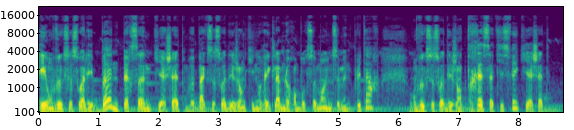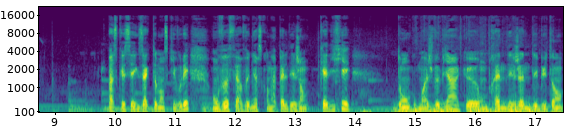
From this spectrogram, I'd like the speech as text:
Et on veut que ce soit les bonnes personnes qui achètent. On veut pas que ce soit des gens qui nous réclament le remboursement une semaine plus tard. On veut que ce soit des gens très satisfaits qui achètent. Parce que c'est exactement ce qu'ils voulaient. On veut faire venir ce qu'on appelle des gens qualifiés. Donc moi je veux bien qu'on prenne des jeunes débutants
